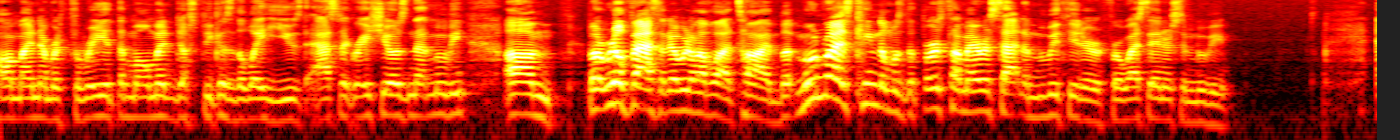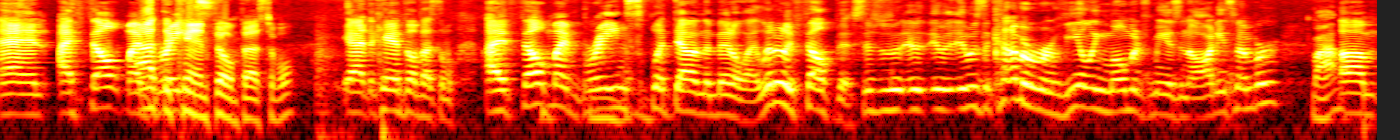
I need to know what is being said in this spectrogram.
on my number three at the moment, just because of the way he used aspect ratios in that movie. Um, but real fast, I know we don't have a lot of time, but Moonrise Kingdom was the first time I ever sat in a movie theater for a Wes Anderson movie. And I felt my At the brain Cannes Film Festival. yeah, at the Cannes Film Festival. I felt my brain split down the middle. I literally felt this. This was it, it, it was a kind of a revealing moment for me as an audience member. Wow. Um,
